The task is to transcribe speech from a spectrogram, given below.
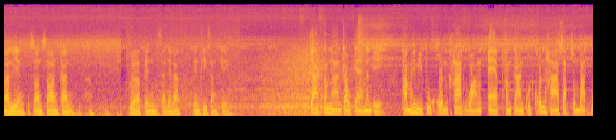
มาเรียงซ้อนๆกัน เพื่อเป็นสัญลักษณ์เป็นที่สังเกต จากตำนานเก่าแก่นั่นเองทำให้มีผู้คนคาดหวังแอบทำการขุดค้นหาทรัพย์สมบัติโบ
